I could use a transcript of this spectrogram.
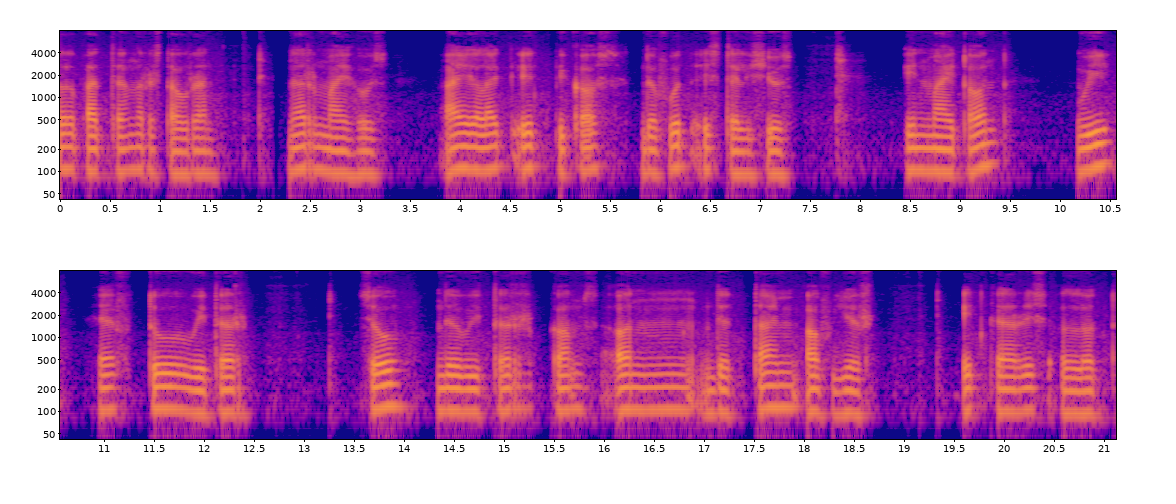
a Padang restaurant near my house. I like it because the food is delicious. In my town, we have two winter, so the winter comes on the time of year. It carries a lot,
